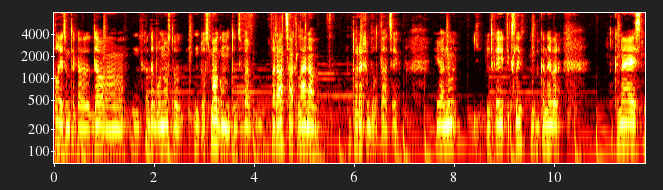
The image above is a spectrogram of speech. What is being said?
palīdz un tā kā tā kā dabū no to, no to smagumu, tad var, var atsākt lēnām to rehabilitāciju. Jo, nu, nu, kā ir tik slikti, ka nevar, ka neēst,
